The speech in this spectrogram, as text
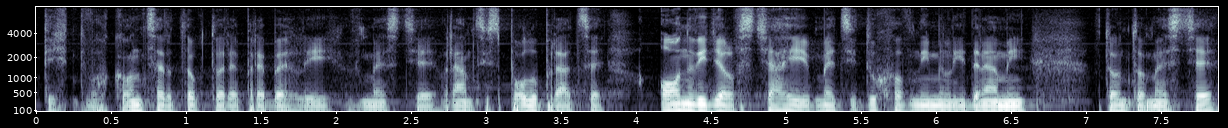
tých dvoch koncertov, ktoré prebehli v meste, v rámci spolupráce. On videl vzťahy medzi duchovnými lídrami v tomto meste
